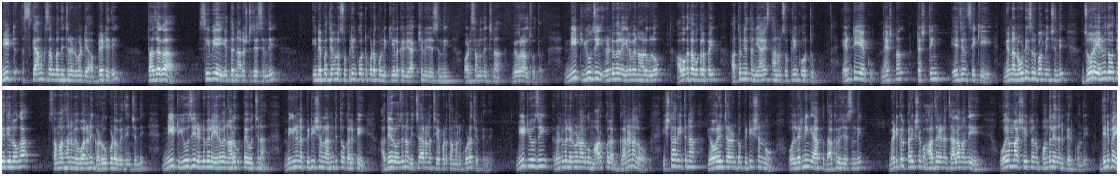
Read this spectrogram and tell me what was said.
Neat స్కామ్కి సంబంధించినటువంటి update ఇది. తాజాగా సిబిఐ ఇద్దరిని అరెస్ట్ చేసింది. ఈ నేపథ్యంలో సుప్రీంకోర్టు కూడా కొన్ని కీలక వ్యాఖ్యలు చేసింది. వాటికి సంబంధించిన వివరాలు చూద్దాం. నీట్ యూజీ రెండు వేల ఇరవై నాలుగులో అవకతవకలపై అత్యున్నత న్యాయస్థానం సుప్రీంకోర్టు ఎన్టీఏకు నేషనల్ టెస్టింగ్ ఏజెన్సీకి నిన్న నోటీసులు పంపించింది. జూలై ఎనిమిదవ తేదీలోగా సమాధానం ఇవ్వాలని గడువు కూడా విధించింది. నీట్ యూజీ రెండు వేల ఇరవై నాలుగుపై వచ్చిన మిగిలిన పిటిషన్లన్నిటితో కలిపి అదే రోజున విచారణ చేపడతామని కూడా చెప్పింది. నీట్ యూజీ రెండు వేల ఇరవై నాలుగు మార్కుల గణనలో ఇష్టారీతిన వ్యవహరించారంటూ పిటిషన్ను ఓ లెర్నింగ్ యాప్ దాఖలు చేసింది. మెడికల్ పరీక్షకు హాజరైన చాలామంది ఓఎంఆర్ షీట్లను పొందలేదని పేర్కొంది. దీనిపై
